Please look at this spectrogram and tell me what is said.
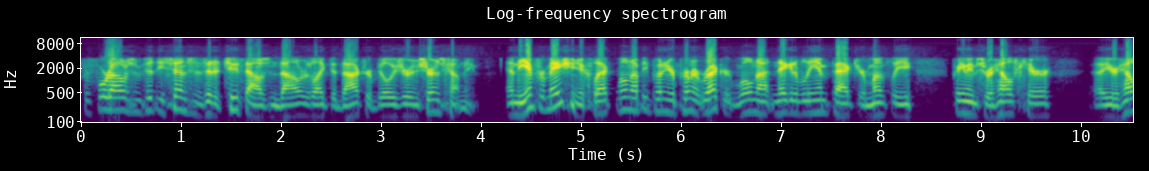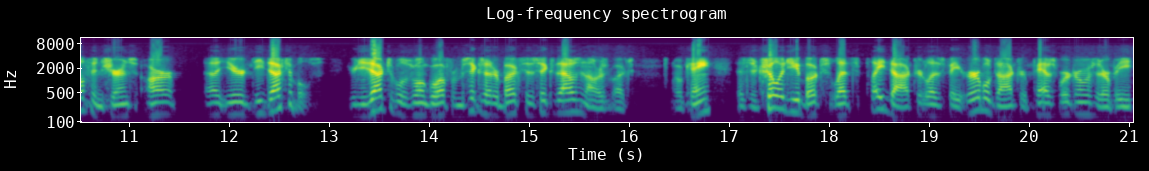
for $4.50 instead of $2,000 like the doctor bills your insurance company. And the information you collect will not be put on your permanent record, will not negatively impact your monthly premiums for health care, uh, your health insurance, or uh, your deductibles. Your deductibles won't go up from 600 bucks to $6,000 bucks. Okay? That's a trilogy of books. Let's play doctor, let's play herbal doctor, passport aromatherapy,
